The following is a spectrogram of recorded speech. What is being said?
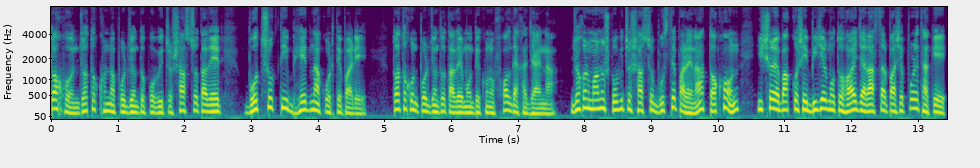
তখন যতক্ষণ না পর্যন্ত পবিত্র শাস্ত্র তাদের বোধশক্তি ভেদ না করতে পারে, ততক্ষণ পর্যন্ত তাদের মধ্যে কোনো ফল দেখা যায় না। যখন মানুষ পবিত্র শাস্ত্র বুঝতে পারে না, তখন ঈশ্বরের বাক্য সেই বীজের মতো হয় যা রাস্তার পাশে পড়ে থাকে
